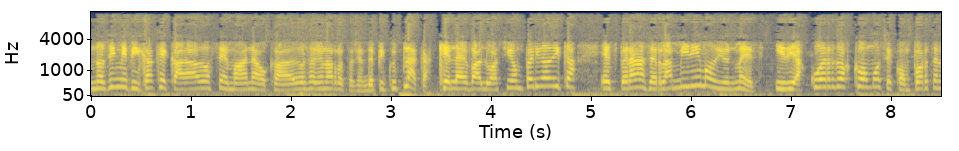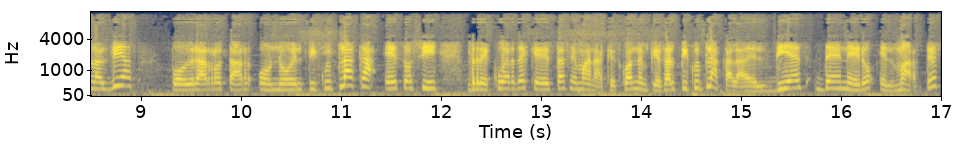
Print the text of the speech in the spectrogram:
No significa que cada dos semanas o cada dos haya una rotación de pico y placa, que la evaluación periódica esperan hacerla mínimo de un mes y de acuerdo a cómo se comporten las vías, podrá rotar o no el pico y placa. Eso sí, recuerde que esta semana, que es cuando empieza el pico y placa, la del 10 de enero, el martes,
